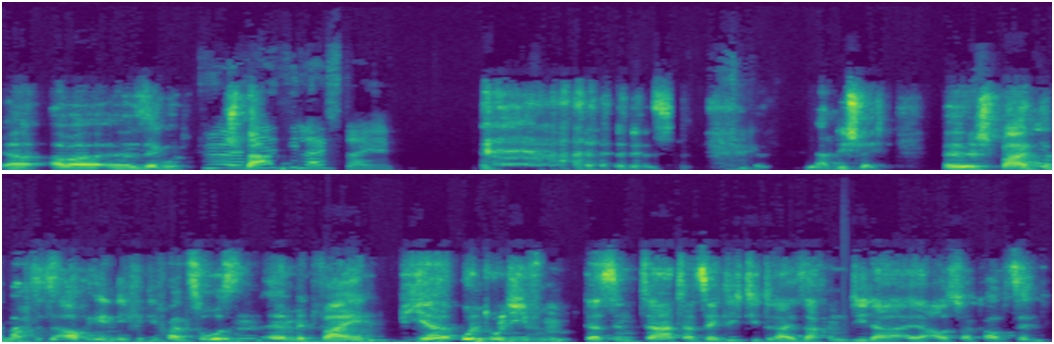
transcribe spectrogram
Ja, aber äh, sehr gut. Für Spanien. Healthy Lifestyle. ja, nicht schlecht. Äh, Spanien macht es auch ähnlich wie die Franzosen äh, mit Wein, Bier und Oliven. Das sind da tatsächlich die drei Sachen, die da äh, ausverkauft sind.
